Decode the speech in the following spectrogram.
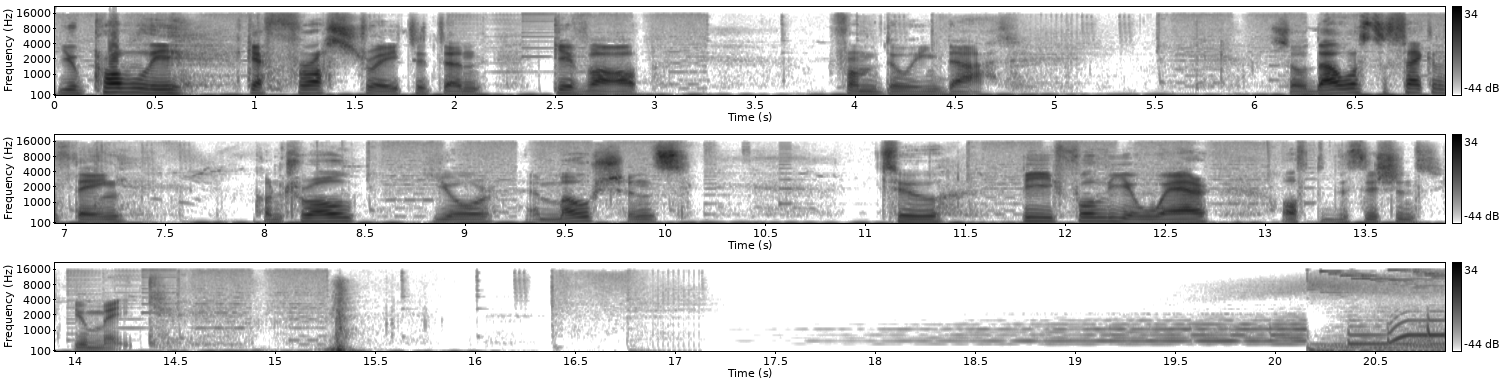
you probably get frustrated and give up from doing that. So that was the second thing control your emotions to be fully aware of the decisions you make. As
